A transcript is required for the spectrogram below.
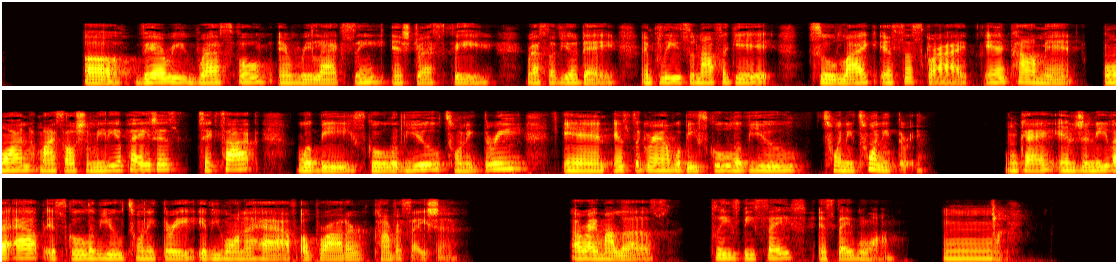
a very restful and relaxing and stress free rest of your day. And please do not forget to like and subscribe and comment on my social media pages. TikTok will be School of You 23 and Instagram will be School of You 2023. Okay, in Geneva app is School of You 23 if you want to have a broader conversation. All right, my loves, please be safe and stay warm.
